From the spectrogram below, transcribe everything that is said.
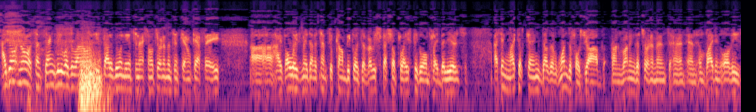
I don't know. Since Sang Lee was around, he started doing the international tournaments in Carom Cafe. Uh, I've always made an attempt to come because it's a very special place to go and play billiards. I think Michael Kang does a wonderful job on running the tournament and, and inviting all these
